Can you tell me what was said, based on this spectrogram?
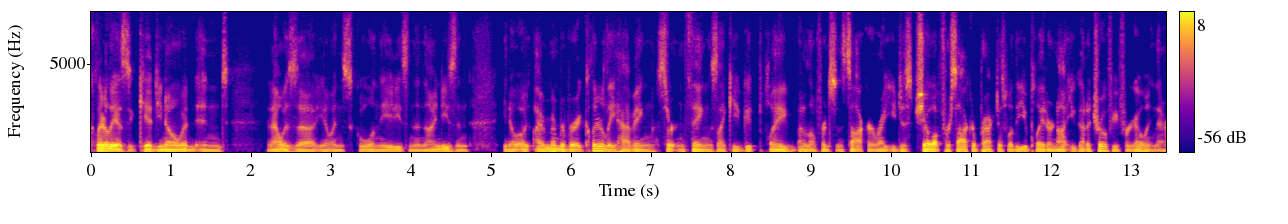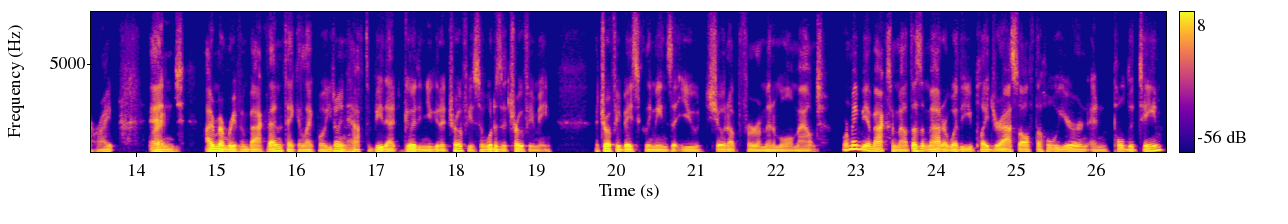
clearly as a kid, you know, and and and I was uh, you know in school in the 80s and the 90s and you know I remember very clearly having certain things like you could play I don't know for instance soccer right you just show up for soccer practice whether you played or not you got a trophy for going there right, right. and I remember even back then thinking like well you don't even have to be that good and you get a trophy so what does a trophy mean a trophy basically means that you showed up for a minimal amount or maybe a maximum amount. Doesn't matter whether you played your ass off the whole year and, and pulled the team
